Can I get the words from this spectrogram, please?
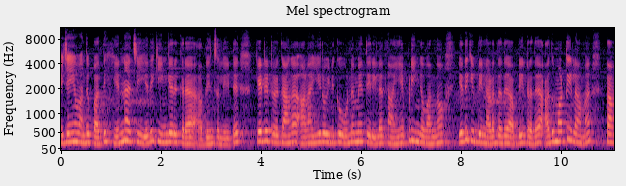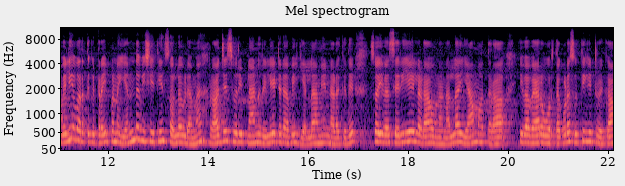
விஜயும் வந்து பார்த்து என்னாச்சு? எதுக்கு இங்கே இருக்கிற? அப்படின்னு சொல்லிட்டு கேட்டுட்டு இருக்காங்க. ஆனால் ஹீரோயினுக்கு ஒன்றுமே தெரியல. தான் எப்படி இங்கே வந்தோம்? எதுக்கு இப்படி நடந்தது? அப்படின்றத அது மட்டும் இல்லாமல் தான் வெளியே வரத்துக்கு ட்ரை பண்ண எந்த விஷயத்தையும் சொல்ல விடாமல் ராஜேஸ்வரி பிளான் ரிலேட்டடாகவே எல்லாமே நடக்குது. ஸோ இவ சரியே இல்லைடா. உன்னை நல்லா ஏமாத்துறா. இவ வேற ஒருத்த கூட சுற்றிக்கிட்டு இருக்கா.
